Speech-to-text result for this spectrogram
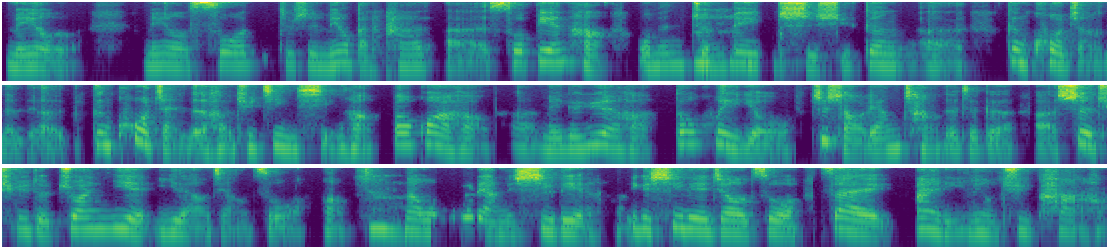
没有。没有缩，就是没有把它呃缩编哈。我们准备持续更呃更扩展的呃更扩展的哈去进行哈，包括哈呃每个月哈都会有至少两场的这个呃社区的专业医疗讲座哈。那我们有两个系列，一个系列叫做在爱里没有惧怕哈。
